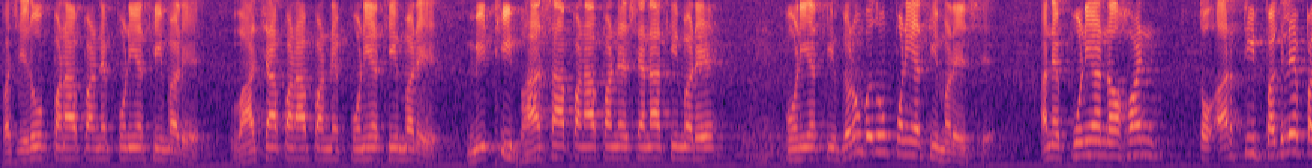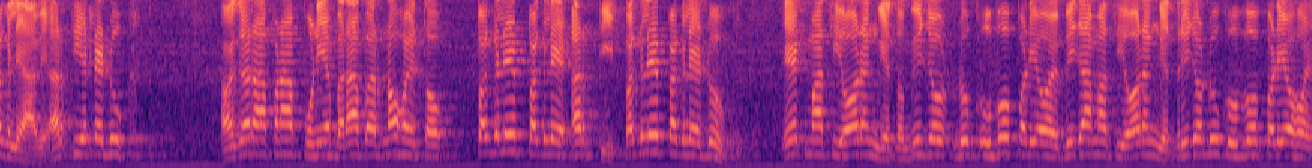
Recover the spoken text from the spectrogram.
પછી રૂપ પણ આપણને પુણ્યથી મળે વાચા પણ આપણને પુણ્યથી મળે, મીઠી ભાષા પણ આપણને શેનાથી મળે? પુણ્યથી, ઘણું બધું પુણ્યથી મળે છે. અને પુણ્ય ન હોય ને તો અર્થી પગલે પગલે આવે. અર્થી એટલે દુઃખ. અગર આપણા પુણ્ય બરાબર ન હોય તો પગલે પગલે અર્થી પગલે પગલે દુઃખ. એકમાંથી ઓરંગે તો બીજો દુઃખ ઊભો પડ્યો હોય, બીજામાંથી ઓરંગે ત્રીજો દુઃખ ઊભો પડ્યો હોય.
